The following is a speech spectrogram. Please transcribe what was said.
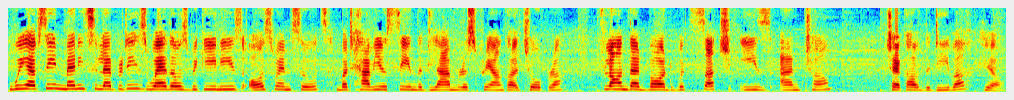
We have seen many celebrities wear those bikinis or swimsuits, but have you seen the glamorous Priyanka Chopra flaunt that bod with such ease and charm? Check out the diva here.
